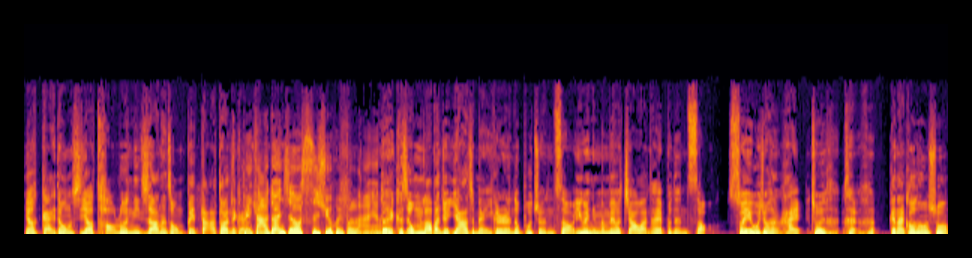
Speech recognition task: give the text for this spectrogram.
要改东西，要讨论，你知道那种被打断的感觉。被打断之后思绪回不来啊。对，可是我们老板就压着每一个人都不准走，因为你们没有交完，他也不能走，所以我就很害，就很很很跟他沟通说，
